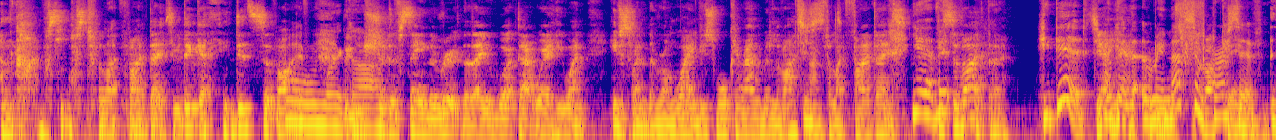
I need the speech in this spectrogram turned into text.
And the guy was lost for like five days. He did get, he did survive. Oh my but God. you should have seen the route that they worked out where he went. He just went the wrong way. He was walking around the middle of Iceland Just- for like five days. Yeah, he survived though. He did. Yeah, Okay, yeah. I mean, that's fucking- impressive. he-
